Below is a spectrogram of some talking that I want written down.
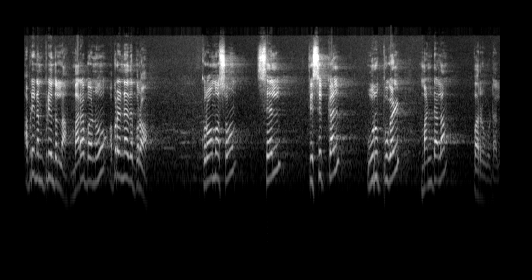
அப்படி நம்ம இப்படி வந்துடலாம். மரபணு அப்புறம் என்னது அப்புறம்? குரோமோசோம் செல் திசுக்கள் உறுப்புகள் மண்டலம் பருவுடல்.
